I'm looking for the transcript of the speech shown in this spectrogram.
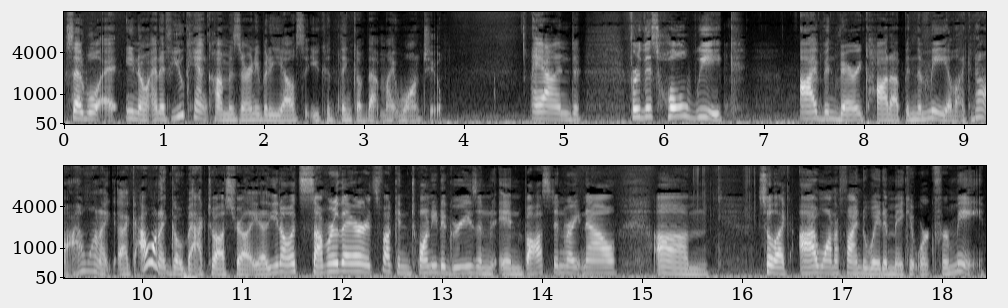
said, Well, eh, you know, and if you can't come, is there anybody else that you could think of that might want to? And for this whole week, I've been very caught up in the me of like, no, I want to, like, I want to go back to Australia. You know, it's summer there. It's fucking 20 degrees in, in Boston right now. Um, so like, I want to find a way to make it work for me.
